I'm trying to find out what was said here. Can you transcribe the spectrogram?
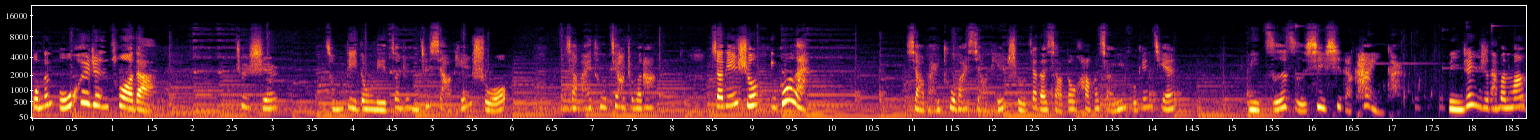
我们不会认错的。”这时。从地洞里钻出一只小田鼠，小白兔叫住了它：“小田鼠，你过来。”小白兔把小田鼠叫到小逗号和小音符跟前：“你仔仔细细的看一看，你认识他们吗？”“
